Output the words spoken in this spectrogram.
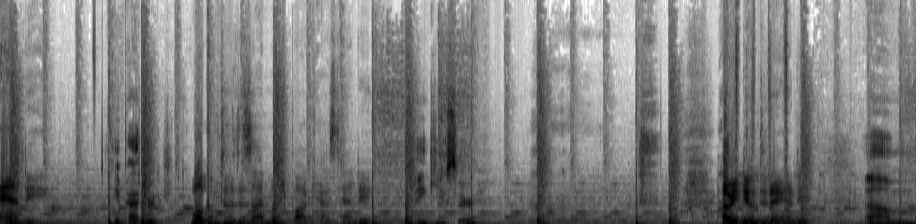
Andy. Hey, Patrick. Welcome to the Design Much podcast, Andy. Thank you, sir. How are you doing today, Andy? Um,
